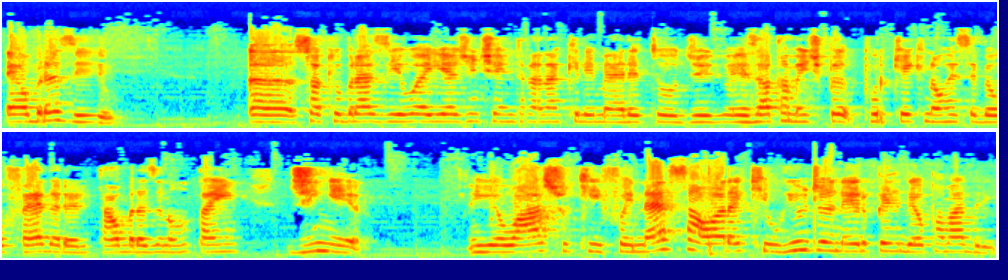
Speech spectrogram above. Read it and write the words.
é o Brasil. Uh, só que o Brasil aí a gente entra naquele mérito de exatamente por que, que não recebeu o Federer e tal, o Brasil não tem dinheiro. E eu acho que foi nessa hora que o Rio de Janeiro perdeu para Madrid.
